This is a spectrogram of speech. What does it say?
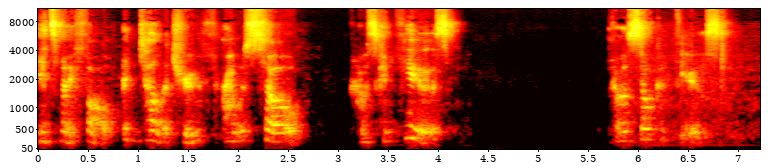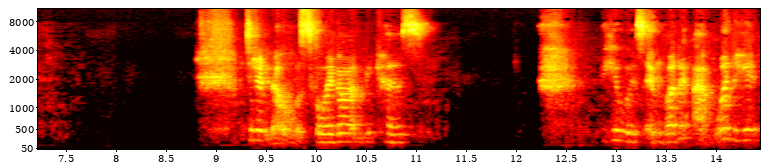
it's my fault and tell the truth. I was so I was confused. I was so confused. I didn't know what was going on because he was in one at one hand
